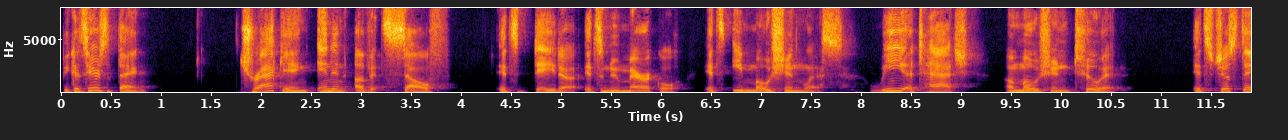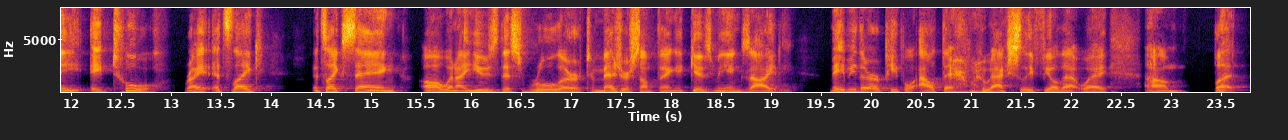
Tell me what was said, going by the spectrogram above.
Because here's the thing tracking in and of itself, it's data, it's numerical, it's emotionless. We attach emotion to it. It's just a, a tool, right? It's like, it's like saying, oh, when I use this ruler to measure something, it gives me anxiety. Maybe there are people out there who actually feel that way. Um, but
